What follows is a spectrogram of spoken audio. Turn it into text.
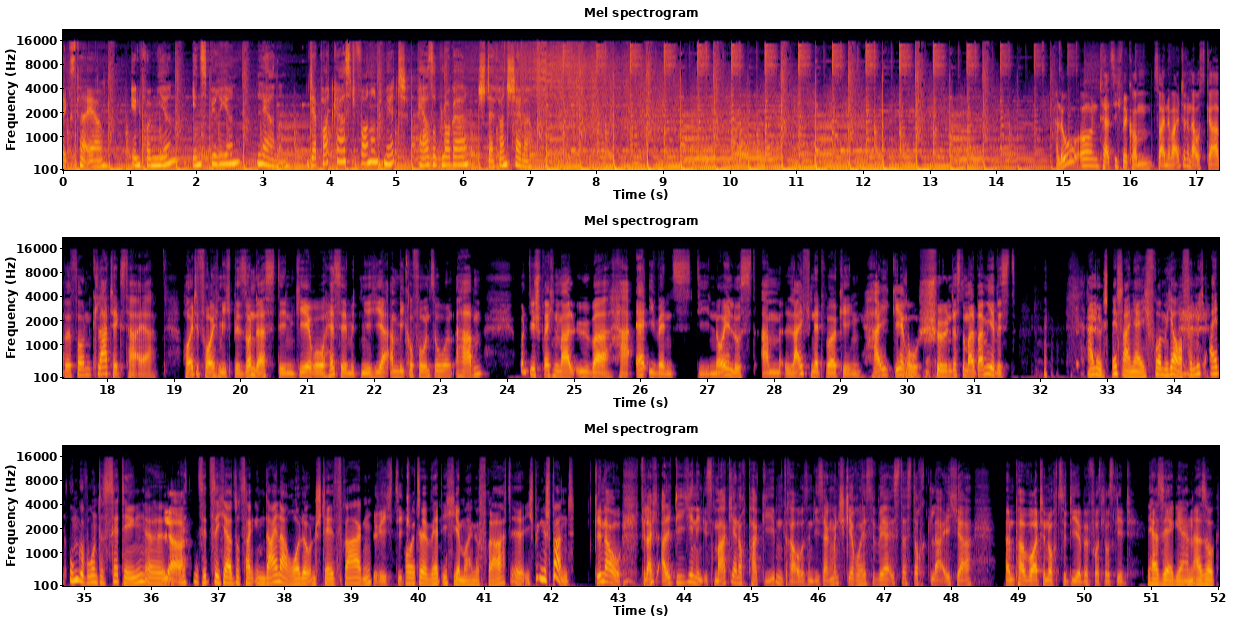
Klartext HR. Informieren, inspirieren, lernen. Der Podcast von und mit Persoblogger Stefan Scheller. Hallo und herzlich willkommen zu einer weiteren Ausgabe von Klartext HR. Heute freue ich mich besonders, den Gero Hesse mit mir hier am Mikrofon zu haben. Und wir sprechen mal über HR-Events, die neue Lust am Live-Networking. Hi Gero, schön, dass du mal bei mir bist. Hallo Stefan, ja, ich freue mich auch. Für mich ein ungewohntes Setting. Äh, ja. Meistens sitze ich ja sozusagen in deiner Rolle und stelle Fragen. Richtig. Heute werde ich hier mal gefragt. Äh, ich bin gespannt. Genau. Vielleicht all diejenigen, es mag ja noch ein paar geben draußen, die sagen, Mensch, Gero Hesse, wer ist das doch gleich, ja? Ein paar Worte noch zu dir, bevor es losgeht. Ja, sehr gern. Also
